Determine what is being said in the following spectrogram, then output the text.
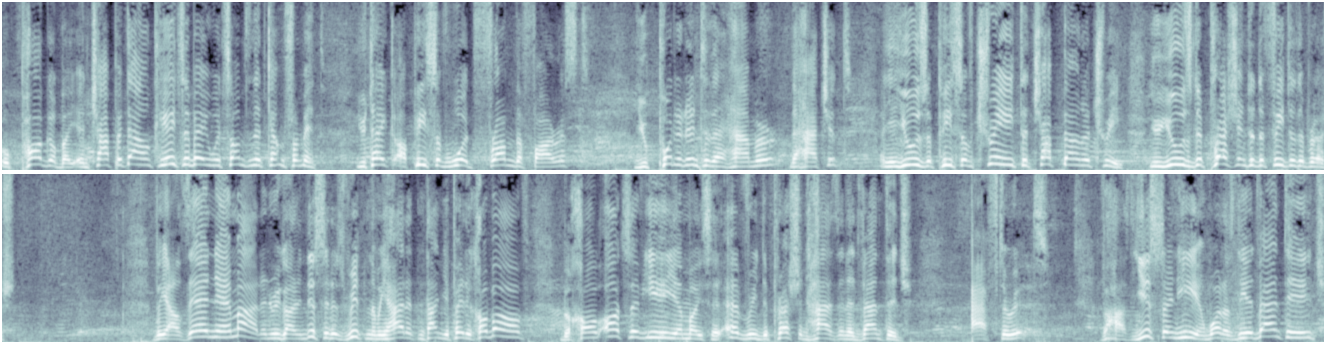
upagabay and chop it down bay with something that comes from it. You take a piece of wood from the forest, you put it into the hammer, the hatchet, and you use a piece of tree to chop down a tree. You use depression to defeat the depression. And regarding this, it is written, and we had it in Tanya Perek every depression has an advantage after it. And what is the advantage?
